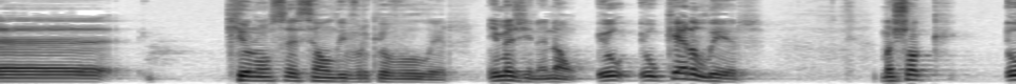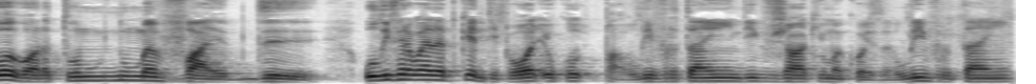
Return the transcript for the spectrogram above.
Uh, que eu não sei se é um livro que eu vou ler. Imagina, não, eu, eu quero ler, mas só que eu agora estou numa vibe de. O livro é pequeno, tipo, olha, eu, pá, o livro tem, digo já aqui uma coisa, o livro tem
